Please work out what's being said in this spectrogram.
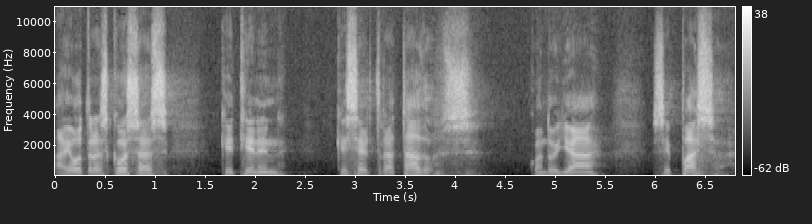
hay otras cosas que tienen que ser tratados cuando ya se pasa.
